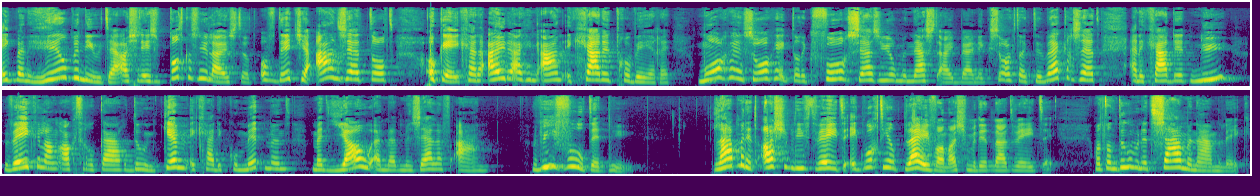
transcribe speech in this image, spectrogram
Ik ben heel benieuwd hè, als je deze podcast nu luistert, of dit je aanzet tot: oké, ik ga de uitdaging aan, ik ga dit proberen. Morgen zorg ik dat ik voor zes uur mijn nest uit ben. Ik zorg dat ik de wekker zet en ik ga dit nu wekenlang achter elkaar doen. Kim, ik ga die commitment met jou en met mezelf aan. Wie voelt dit nu? Laat me dit alsjeblieft weten. Ik word heel blij van als je me dit laat weten. Want dan doen we het samen namelijk.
